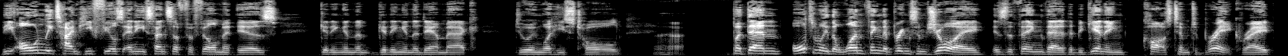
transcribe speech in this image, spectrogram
the only time he feels any sense of fulfillment is getting in the getting in the damn mech, doing what he's told, Uh-huh. But then ultimately the one thing that brings him joy is the thing that at the beginning caused him to break, right?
